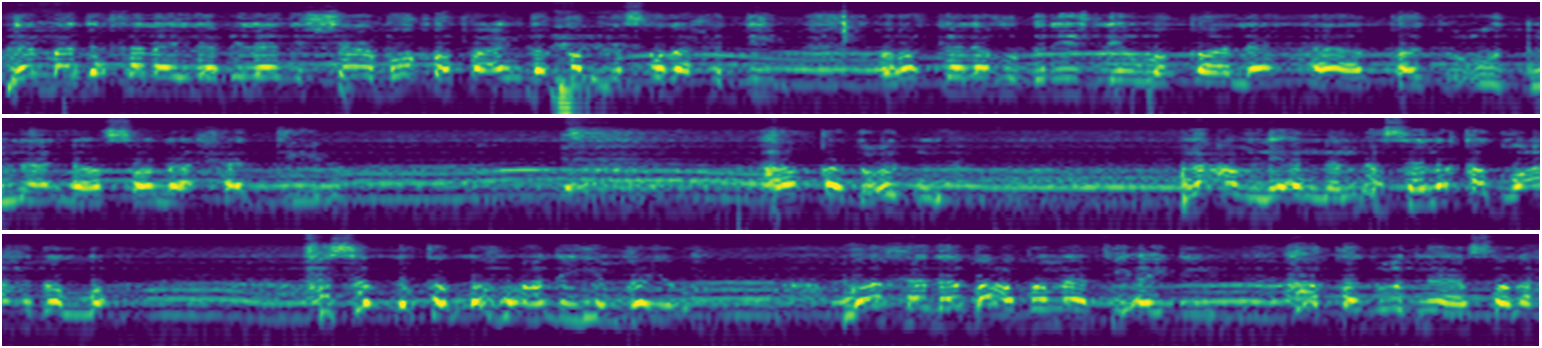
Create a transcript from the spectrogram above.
لما دخل إلى بلاد الشام وقف عند قبر صلاح الدين. ركله برجله وقال ها قد عدنا يا صلاح الدين. ها قد عدنا. نعم لأن الناس نقضوا عهد الله. فسلط الله عليهم غيره وأخذ بعض ما في أيديهم. ها قد عدنا يا صلاح.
